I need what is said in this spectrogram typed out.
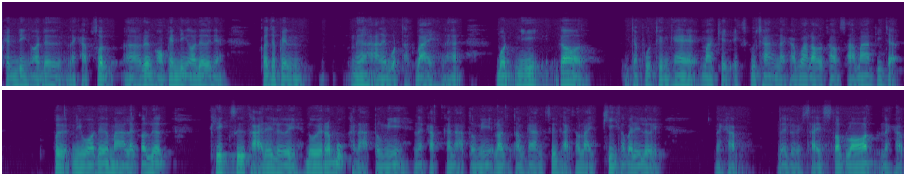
pending order นะครับ ส่วนเรื่องของ pending order เนี่ย ก็จะเป็นเนื้อหาในบทถัดไปนะฮะ บทนี้ก็จะพูดถึงแค่ market execution นะครับ ว่าเราสามารถที่จะเปิด new order มาแล้วก็เลือก คลิกซื้อขายได้เลย โดยระบุขนาดตรงนี้นะครับ ขนาดตรงนี้เราจะทำการซื้อขายเท่าไหร่คีย์เข้าไปได้เลยนะครับ ได้เลยใส่ stop loss นะครับ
